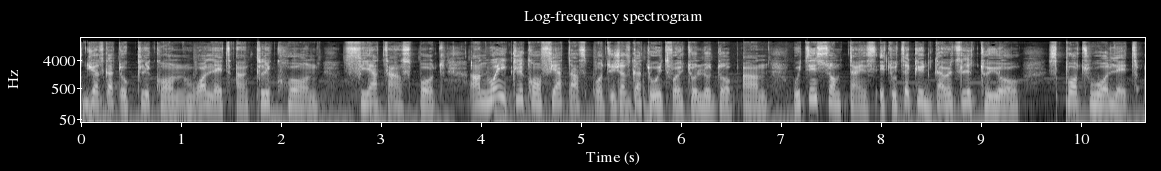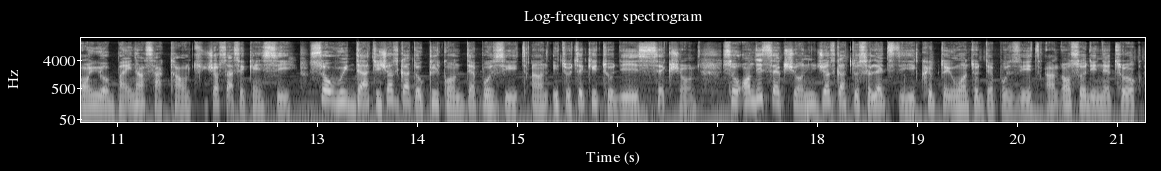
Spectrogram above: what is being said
You just got to click on wallet and click on fiat and spot. And when you click on fiat and spot, you just got to wait for it to load up. And within sometimes it will take you directly to your spot wallet on your Binance account, just as you can see. So with that, you just got to click on deposit and it will take you to this section. So on this section, you just got to select the crypto you want to deposit and also the network.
